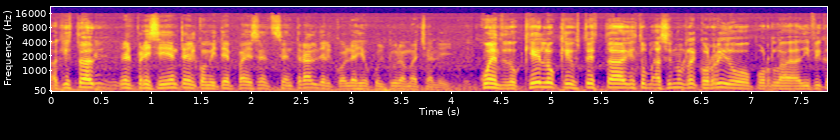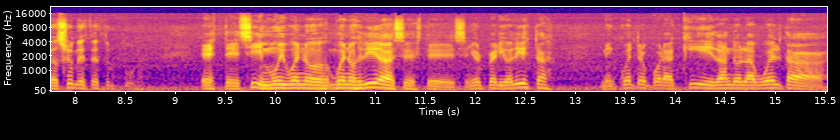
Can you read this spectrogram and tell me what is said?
Aquí está el, el presidente del Comité País Central del Colegio Cultura Machalilla. Cuéntenos, ¿qué es lo que usted está haciendo un recorrido por la edificación de esta estructura? Este, sí, muy buenos, buenos días, este, señor periodista. Me encuentro por aquí dando la vuelta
